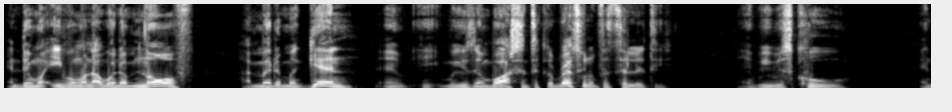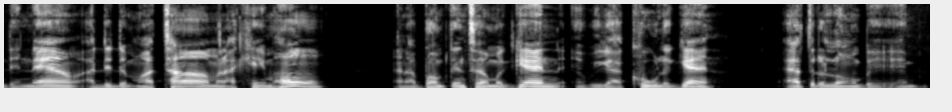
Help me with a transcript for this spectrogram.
And then when, even when I went up north, I met him again, and he, we was in Washington Correctional Facility, and we was cool. And then now I did my time, and I came home, and I bumped into him again, and we got cool again after the long bid. And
